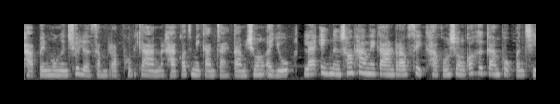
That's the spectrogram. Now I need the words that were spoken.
ค่ะ เป็นวงเงินช่วยเหลือสำหรับผู้พิการนะคะ ก็จะมีการจ่ายตามช่วงอายุ และอีกหนึ่งช่องทางในการรับสิทธิ์ค่ะคุณผู้ชมก็คือการผูกบัญชี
